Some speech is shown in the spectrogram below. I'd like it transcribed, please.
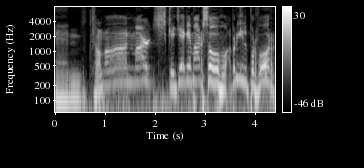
and come on March que llegue marzo abril por favor.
